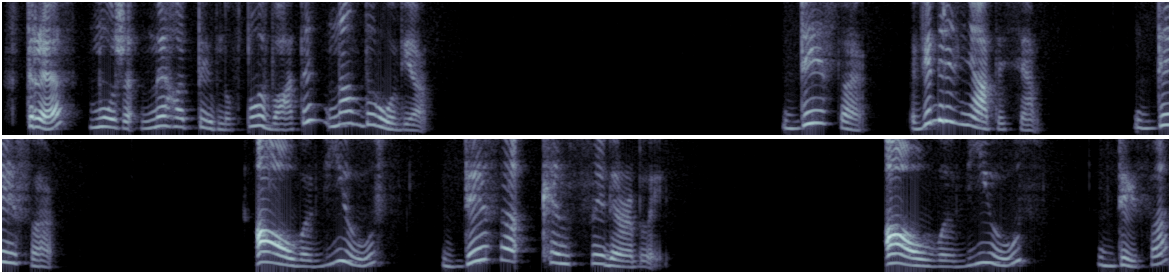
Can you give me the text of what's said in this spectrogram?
Стрес може негативно впливати на здоров'я. Differ відрізнятися. Differ. Our views differ considerably. Our views differ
